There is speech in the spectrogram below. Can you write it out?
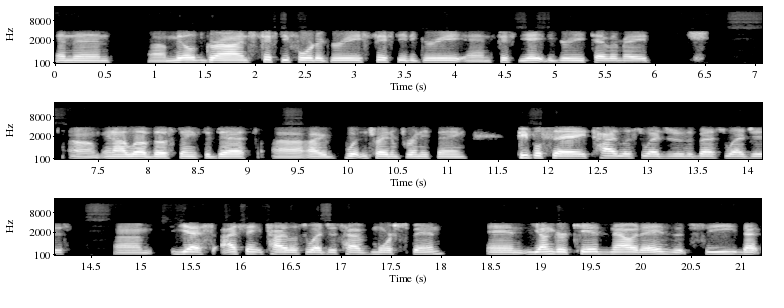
and then uh, milled grind, 54 degree, 50 degree, and 58 degree TaylorMade. Um, and I love those things to death. Uh, I wouldn't trade them for anything people say Titleist wedges are the best wedges. Um, yes, I think Titleist wedges have more spin. And younger kids nowadays that see that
